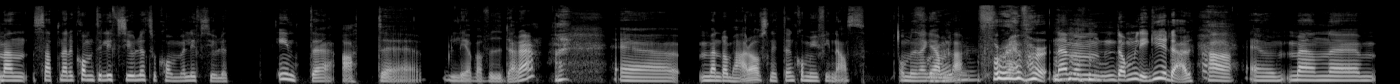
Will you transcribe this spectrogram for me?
Men så att när det kommer till livshjulet så kommer livshjulet inte att eh, leva vidare. Eh, men de här avsnitten kommer ju finnas. Och mina gamla. Forever. Nej men de ligger ju där. Ja. Eh, men eh,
